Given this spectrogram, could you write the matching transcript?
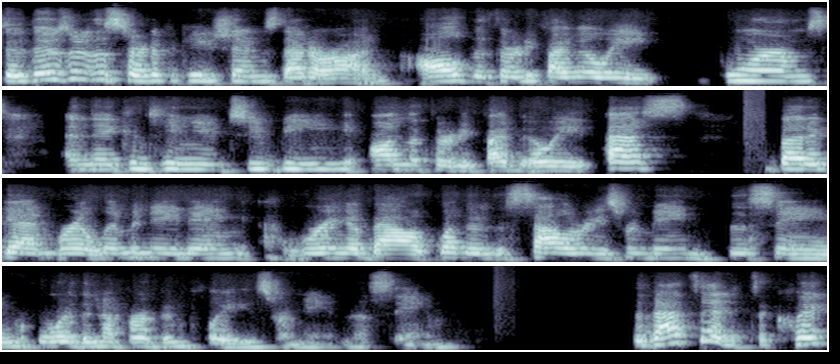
So those are the certifications that are on all the 3508 forms and they continue to be on the 3508s but again we're eliminating worrying about whether the salaries remain the same or the number of employees remain the same so that's it. It's a quick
